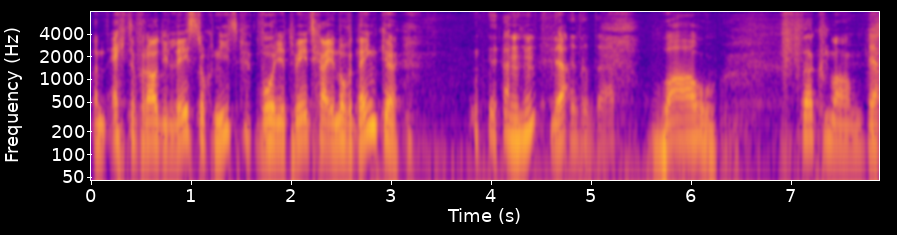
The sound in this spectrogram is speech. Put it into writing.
Een echte vrouw die leest toch niet? Voor je het weet ga je nog denken. Mhm. Ja, inderdaad. Wauw. Fuck man.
